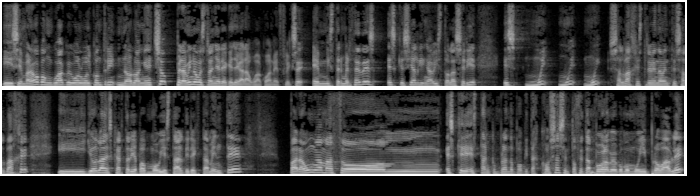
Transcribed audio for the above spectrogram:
Y sin embargo con Waco y World Country no lo han hecho, pero a mí no me extrañaría que llegara Waco a Netflix. ¿eh? En Mr. Mercedes es que si alguien ha visto la serie es muy, muy, muy salvaje, es tremendamente salvaje y yo la descartaría para Movistar directamente. Para un Amazon es que están comprando poquitas cosas, entonces tampoco lo veo como muy probable.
